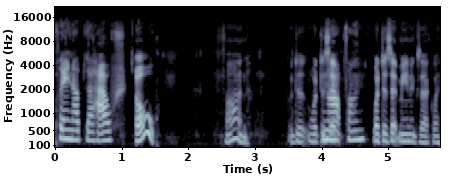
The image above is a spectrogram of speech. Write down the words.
Clean up the house. Oh. Fun. What do- What does Not that fun. what does that mean exactly?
